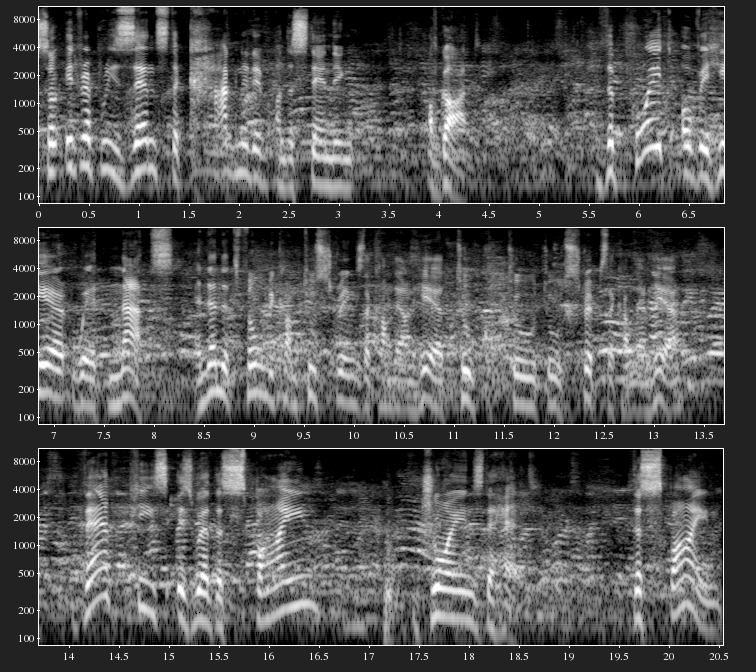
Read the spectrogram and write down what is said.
So it represents the cognitive understanding of God. The point over here with knots, and then tefillin become two strings that come down here, two, two, two strips that come down here. That piece is where the spine joins the head. The spine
